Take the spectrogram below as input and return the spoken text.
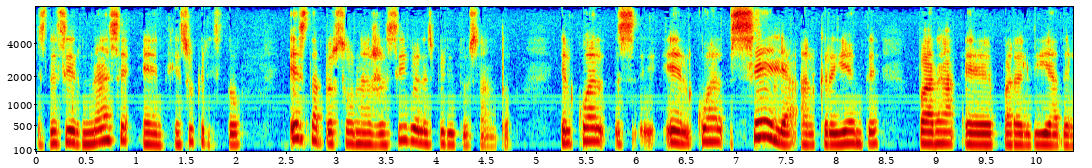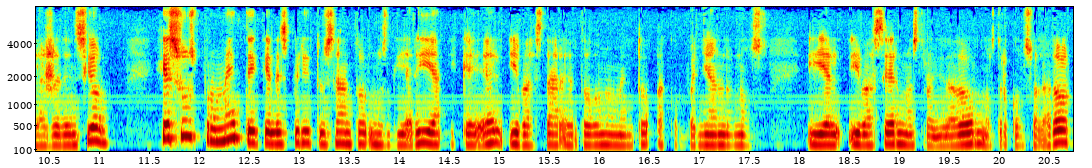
es decir, nace en Jesucristo, esta persona recibe el Espíritu Santo, el cual, el cual sella al creyente para, eh, para el día de la redención. Jesús promete que el Espíritu Santo nos guiaría y que Él iba a estar en todo momento acompañándonos y Él iba a ser nuestro ayudador, nuestro consolador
